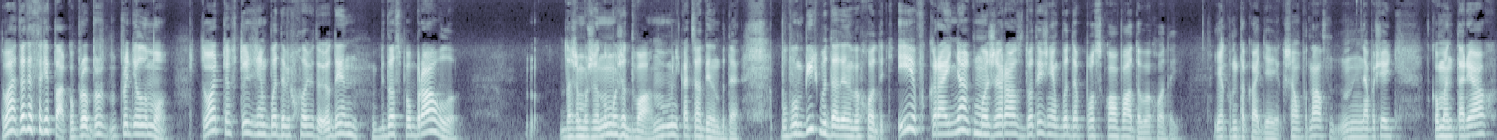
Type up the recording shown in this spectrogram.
Давайте, давайте кстати, так, приділимо. Давайте в тиждень буде виходити один відос по Браулу. Даже може, ну може два. Ну, мені кажеться, один буде. По Beach буде один виходить. І в крайняк, може, раз в два тижні буде по Скваваду виходить. Як вам така ідея? Якщо вам понравилось, напишіть в коментарях.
